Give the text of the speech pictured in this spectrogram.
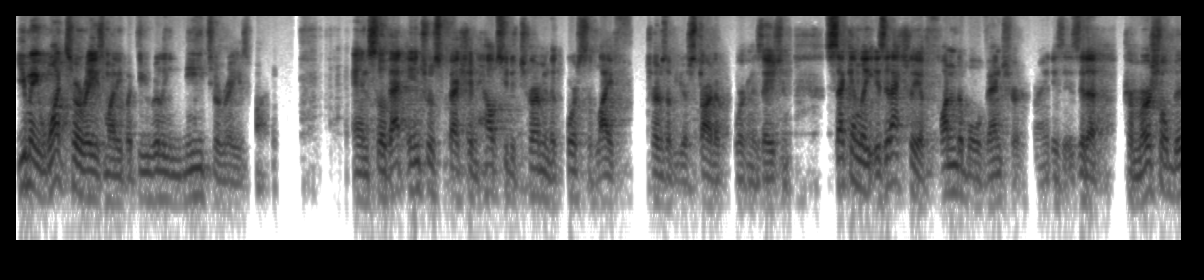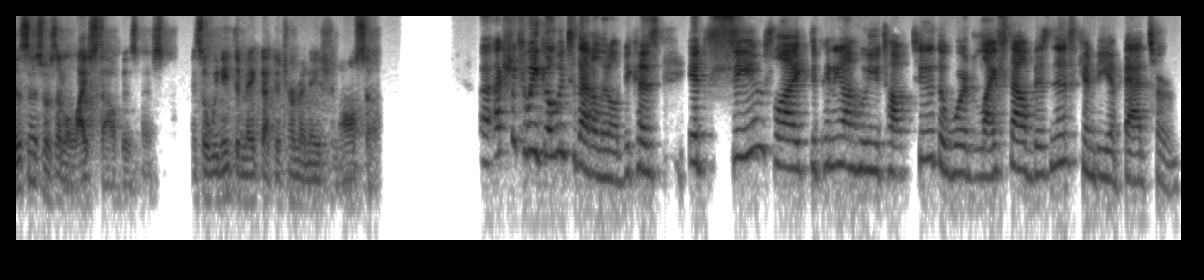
you may want to raise money, but do you really need to raise money? And so that introspection helps you determine the course of life in terms of your startup organization. Secondly, is it actually a fundable venture, right? Is, is it a commercial business or is it a lifestyle business? And so we need to make that determination also. Uh, actually, can we go into that a little? Because it seems like, depending on who you talk to, the word lifestyle business can be a bad term,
